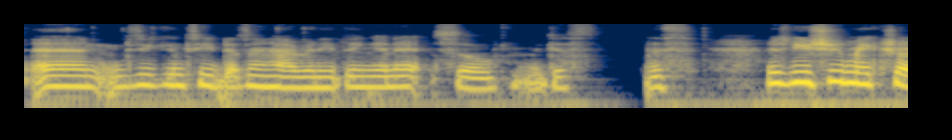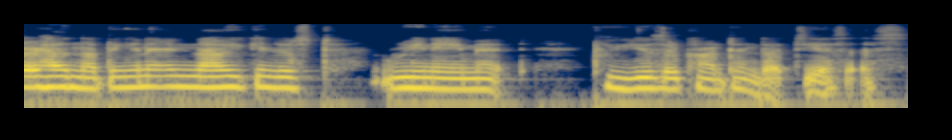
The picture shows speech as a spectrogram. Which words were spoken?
and as you can see it doesn't have anything in it so I guess this, you should make sure it has nothing in it and now you can just rename it to userContent.css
